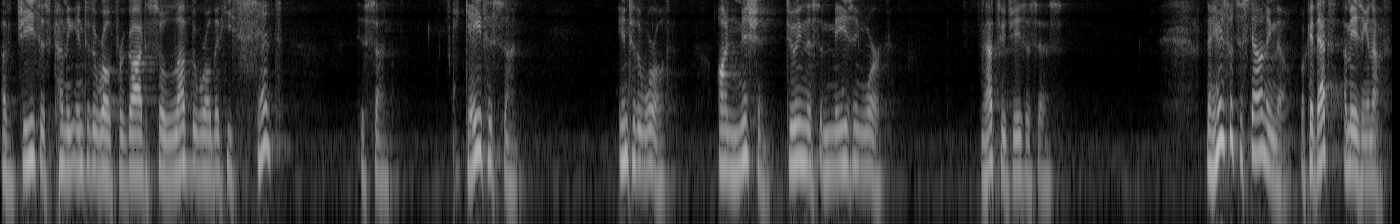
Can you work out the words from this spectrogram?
of Jesus coming into the world. For God so loved the world that he sent his son. He gave his son into the world on mission, doing this amazing work. That's who Jesus is. Now, here's what's astounding, though. Okay, that's amazing enough.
